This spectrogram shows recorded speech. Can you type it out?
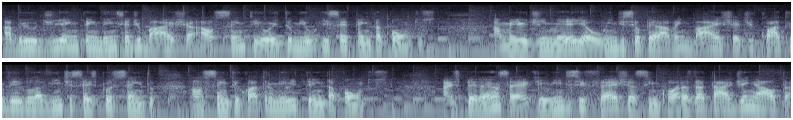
abriu o dia em tendência de baixa, aos 108.070 pontos. Ao meio-dia e meia, o índice operava em baixa de 4,26%, aos 104.030 pontos. A esperança é que o índice feche às 5 horas da tarde em alta,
